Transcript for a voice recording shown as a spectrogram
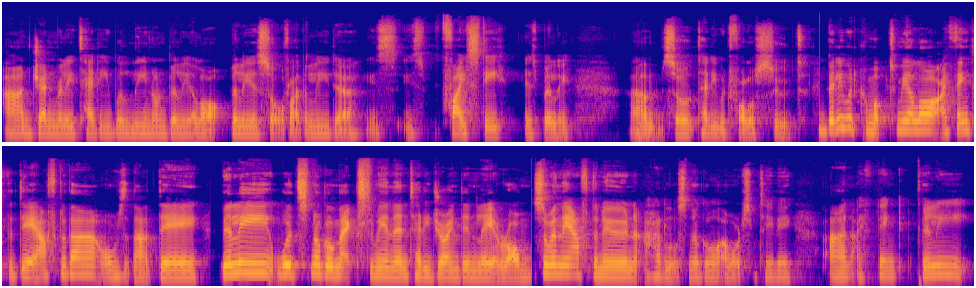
And generally, Teddy will lean on Billy a lot. Billy is sort of like the leader. He's, he's feisty, is Billy. Um, so Teddy would follow suit. Billy would come up to me a lot. I think the day after that, or was it that day? Billy would snuggle next to me and then Teddy joined in later on. So in the afternoon, I had a little snuggle. I watched some TV and I think Billy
